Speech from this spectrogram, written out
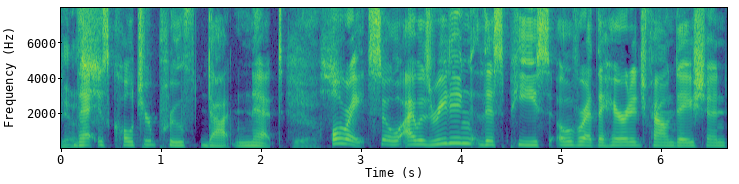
Yes. That is cultureproof.net. Yes. All right. So I was reading this piece over at the Heritage Foundation,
